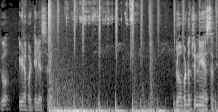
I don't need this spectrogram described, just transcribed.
ఇగో ఈడ పట్టీలు వేస్తుంది లోపల చున్నీ వేస్తుంది.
